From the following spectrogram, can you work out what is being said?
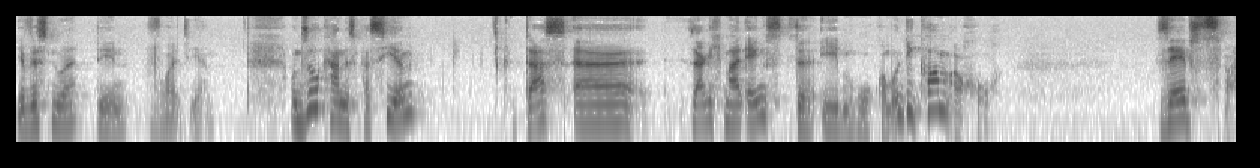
Ihr wisst nur, den wollt ihr. Und so kann es passieren, dass, äh, sage ich mal, Ängste eben hochkommen. Und die kommen auch hoch. Selbstzweifel.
